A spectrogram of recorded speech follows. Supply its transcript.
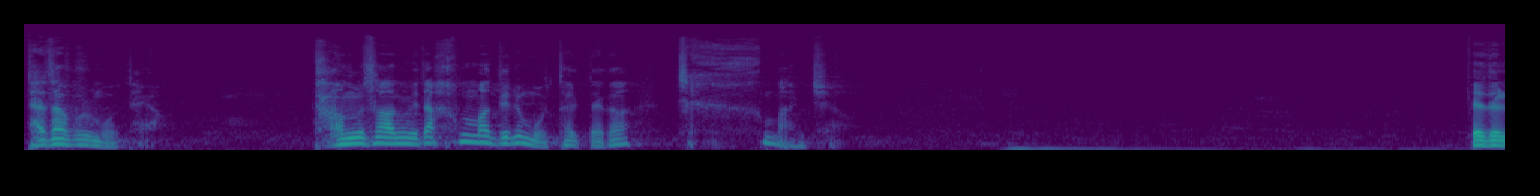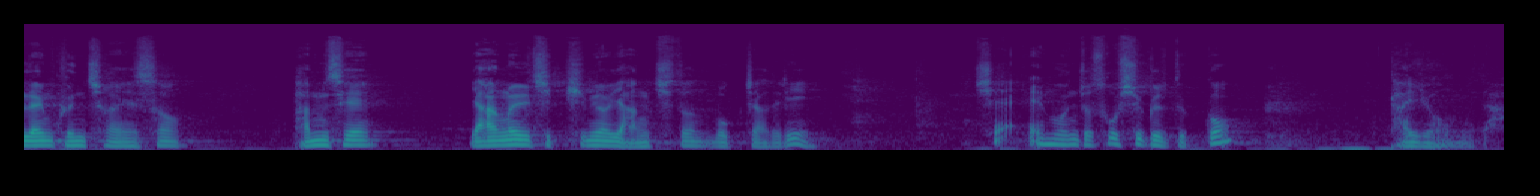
대답을 못해요. 감사합니다 한마디를 못할 때가 참 많죠. 베들렘 근처에서 밤새 양을 지키며 양치던 목자들이 제일 먼저 소식을 듣고 달려옵니다.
